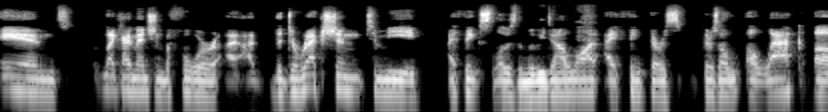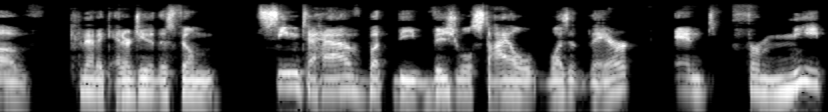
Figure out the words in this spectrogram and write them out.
And like I mentioned before, I, I, the direction to me, I think slows the movie down a lot. I think there's, there's a, a lack of kinetic energy that this film seemed to have, but the visual style wasn't there. And for me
